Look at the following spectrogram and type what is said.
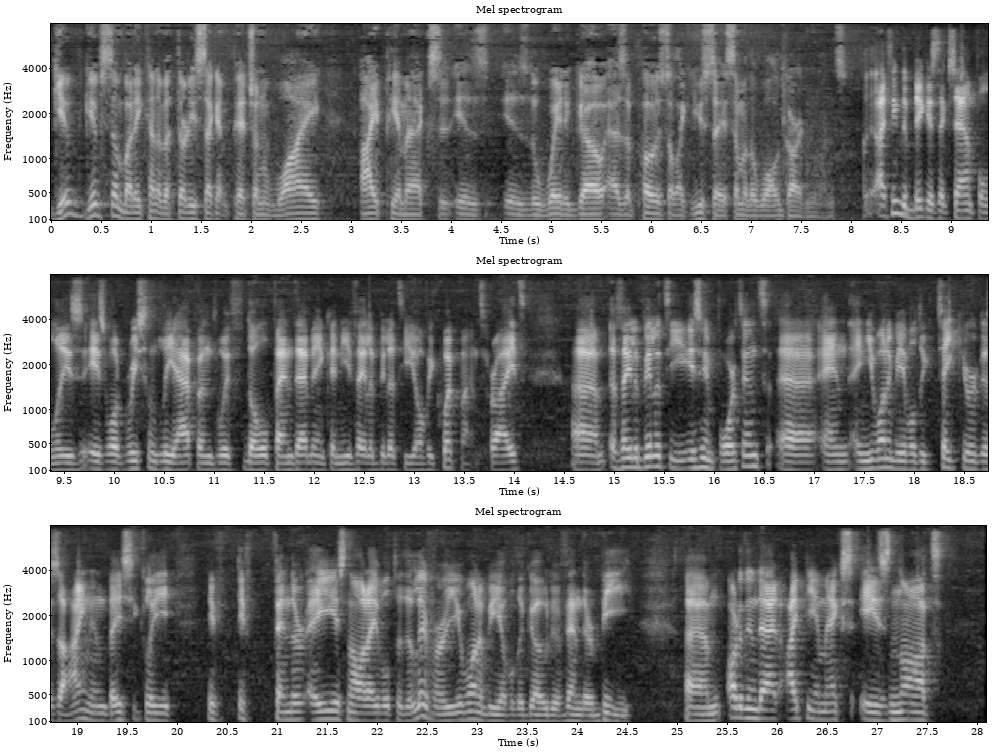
Give give somebody kind of a thirty second pitch on why IPMX is is the way to go, as opposed to like you say, some of the walled garden ones. I think the biggest example is is what recently happened with the whole pandemic and the availability of equipment. Right, um, availability is important, uh, and and you want to be able to take your design and basically, if if vendor A is not able to deliver, you want to be able to go to vendor B. Um, other than that, IPMX is not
